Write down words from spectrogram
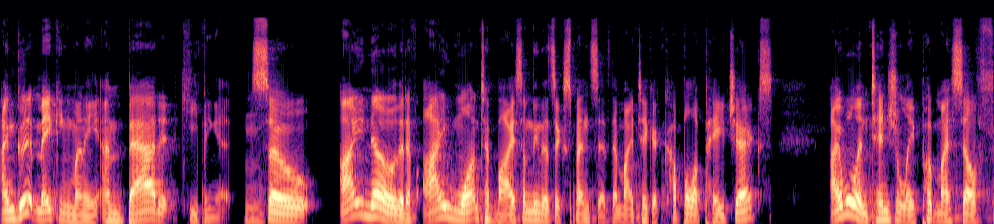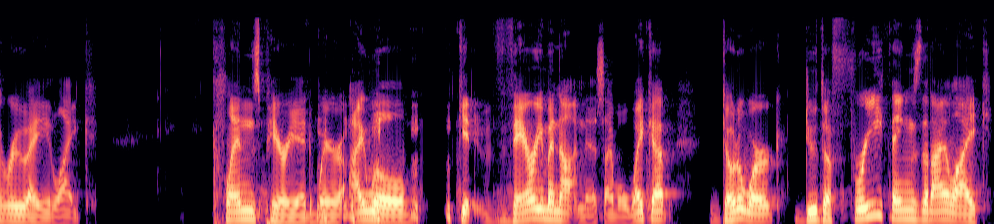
I'm good at making money. I'm bad at keeping it. Hmm. So I know that if I want to buy something that's expensive that might take a couple of paychecks, I will intentionally put myself through a like cleanse period where I will get very monotonous. I will wake up, go to work, do the free things that I like,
